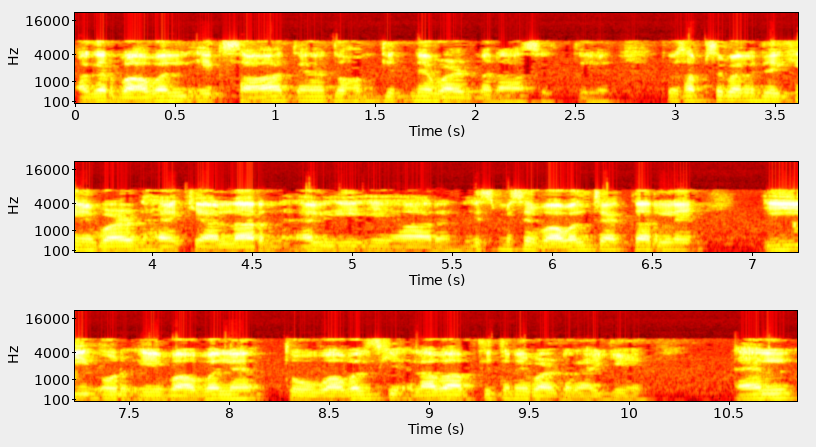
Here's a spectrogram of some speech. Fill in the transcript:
अगर वावल एक साथ हैं तो हम कितने वर्ड बना सकते हैं? तो सबसे पहले देखें वर्ड है क्या? Learn L E A R N इसमें से वावल चेक कर लें। ई e और ए वावल हैं तो वावल्स के अलावा आप कितने वर्ड रह गए हैं? एल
